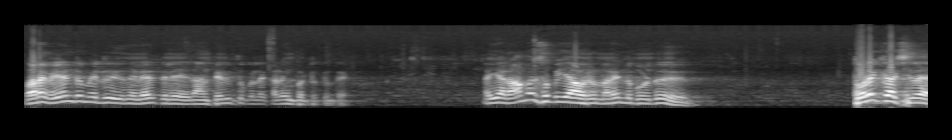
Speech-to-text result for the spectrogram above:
வர வேண்டும் என்று இந்த நேரத்திலே நான் தெரிவித்துக் கொள்ள கடமைப்பட்டிருக்கின்றேன். ஐயா ராமசுப்பையா அவர்கள் மறைந்த பொழுது தொலைக்காட்சியில்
